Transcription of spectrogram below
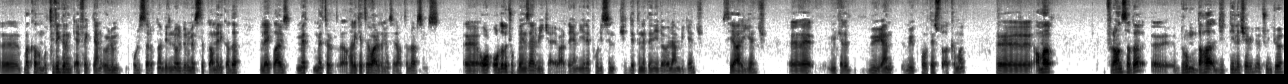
E, bakalım bu triggering efekt yani ölüm polis tarafından birinin öldürülmesi tıpkı Amerika'da Black Lives Matter hareketi vardı mesela hatırlarsınız. E, or, orada da çok benzer bir hikaye vardı. Yani yine polisin şiddeti nedeniyle ölen bir genç, siyahi genç e, ve ülkede büyüyen büyük protesto akımı. E, ama Fransa'da e, durum daha ciddileşebiliyor çünkü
